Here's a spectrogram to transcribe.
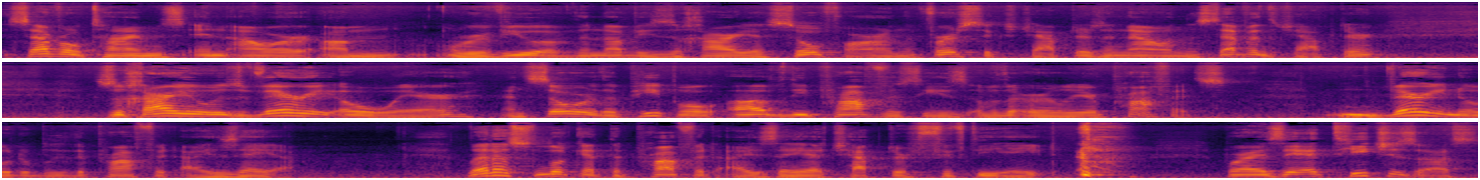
several times in our um, review of the Navi Zechariah so far in the first six chapters and now in the seventh chapter. Zechariah was very aware, and so were the people, of the prophecies of the earlier prophets, very notably the prophet Isaiah. Let us look at the prophet Isaiah chapter 58, where Isaiah teaches us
